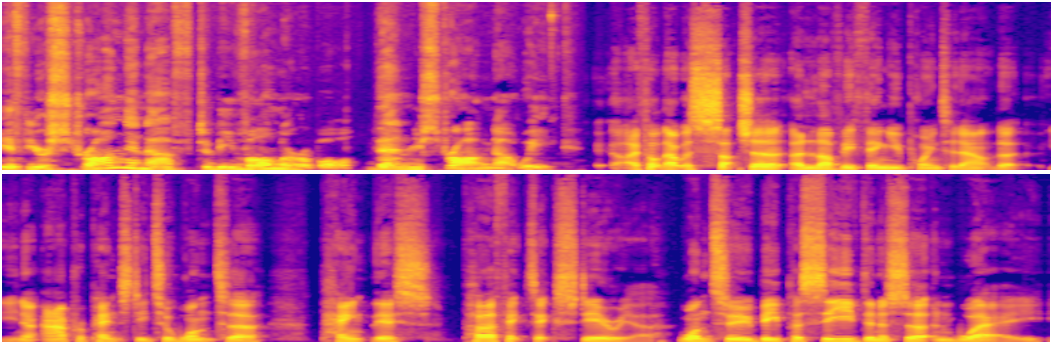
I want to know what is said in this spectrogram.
if you're strong enough to be vulnerable, then you're strong, not weak. I thought that was such a, a lovely thing you pointed out that, you know, our propensity to want to paint this perfect exterior, want to be perceived in a certain way.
